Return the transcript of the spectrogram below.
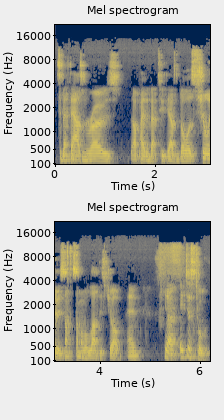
It's about thousand rows. I'll pay them about two thousand dollars. Surely, some, someone will love this job. And you know, it just took.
